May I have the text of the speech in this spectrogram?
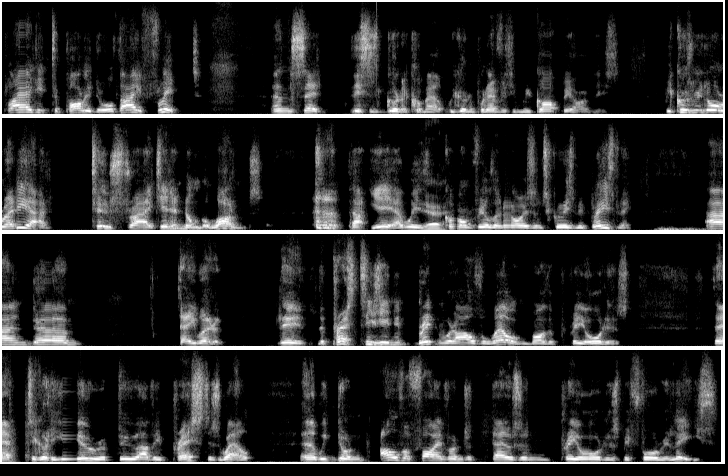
played it to Polydor. They flipped and said, "This is going to come out. We're going to put everything we've got behind this," because we'd already had two straight in at number ones that year with Yeah. "Come on, Feel the Noise" and "Squeeze Me, Please Me," and um, they were the the presses in Britain were overwhelmed by the pre-orders. They had to go to Europe to have it pressed as well. Uh, we'd done over 500,000 pre-orders before release.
